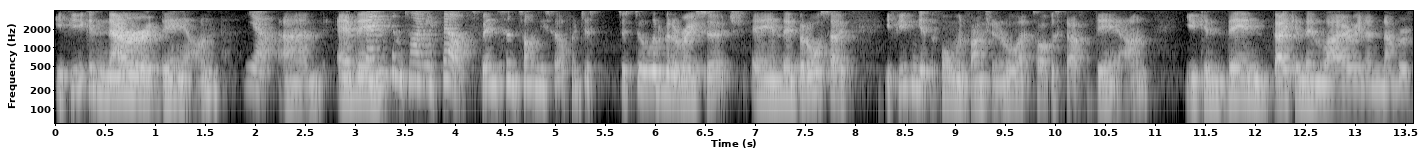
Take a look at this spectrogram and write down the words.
if you can narrow it down Yeah. um, So and spend then some time yourself. spend some time yourself and just just do a little bit of research and then but also if you can get the form and function and all that type of stuff down you can then they can then layer in a number of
